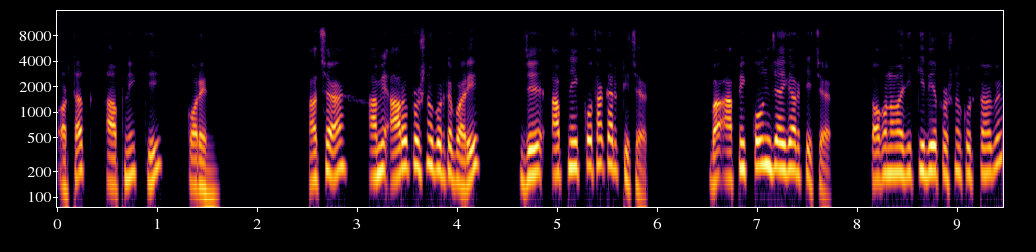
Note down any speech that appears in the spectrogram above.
অর্থাৎ আপনি কি করেন? আচ্ছা আমি আরও প্রশ্ন করতে পারি যে আপনি কোথাকার টিচার বা আপনি কোন জায়গার টিচার তখন আমাকে কি দিয়ে প্রশ্ন করতে হবে?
